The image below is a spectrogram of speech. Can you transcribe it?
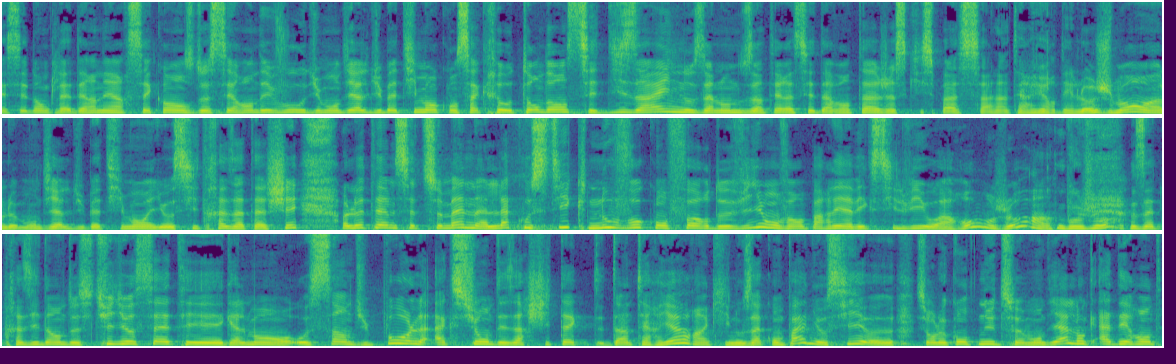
Et c'est donc la dernière séquence de ces rendez-vous du Mondial du bâtiment consacré aux tendances et design. Nous allons nous intéresser davantage à ce qui se passe à l'intérieur des logements. Hein. Le Mondial du bâtiment est aussi très attaché. Le thème cette semaine, l'acoustique, nouveau confort de vie. On va en parler avec Sylvie O'Haraud. Bonjour. Bonjour. Vous êtes présidente de Studio 7 et également au sein du pôle Action des architectes d'intérieur hein, qui nous accompagne aussi euh, sur le contenu de ce mondial. Donc adhérente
